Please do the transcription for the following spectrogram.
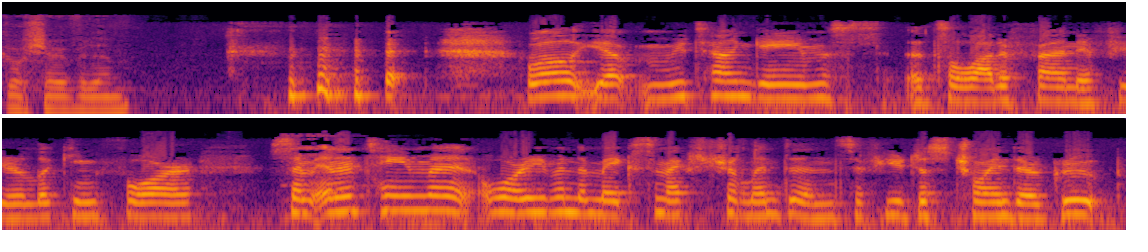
gush over them? Well, yep, Mootown Games. It's a lot of fun if you're looking for some entertainment or even to make some extra lindens if you just joined their group.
